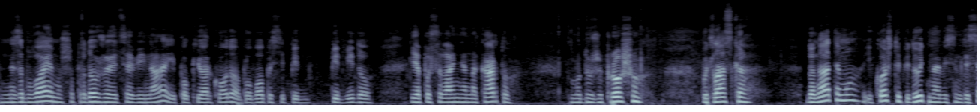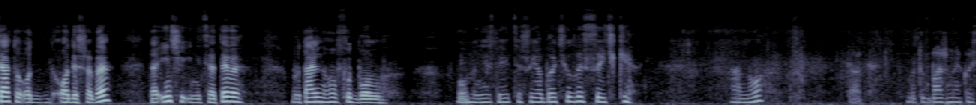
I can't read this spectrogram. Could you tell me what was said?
не забуваємо, що продовжується війна і по QR-коду або в описі під, під відео є посилання на карту. Тому дуже прошу, будь ласка, донатимо і кошти підуть на 80-ту Од- ОДШБ та інші ініціативи брутального футболу. О, мені здається, що я бачу лисички. А ну. Так. Ну тут бажано якось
